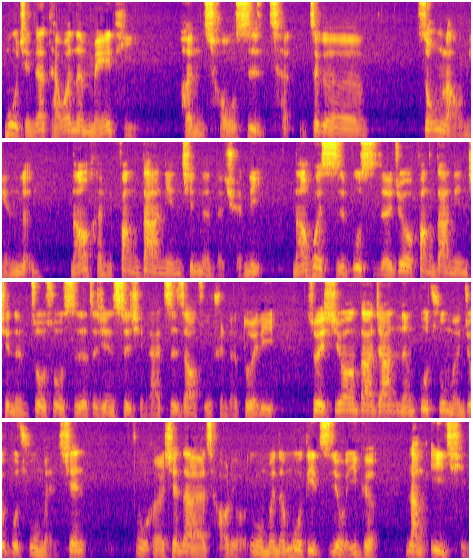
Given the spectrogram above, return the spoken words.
目前在台湾的媒体很仇视成这个中老年人，然后很放大年轻人的权利，然后会时不时的就放大年轻人做错事的这件事情来制造族群的对立。所以希望大家能不出门就不出门，先。符合现在的潮流，我们的目的只有一个，让疫情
